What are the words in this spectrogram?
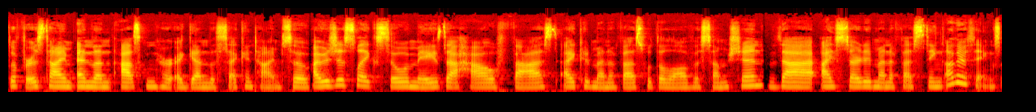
the first time and then asking her again the second time. So I was just like so amazed at how fast I could manifest with the law of assumption that I started manifesting other things.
